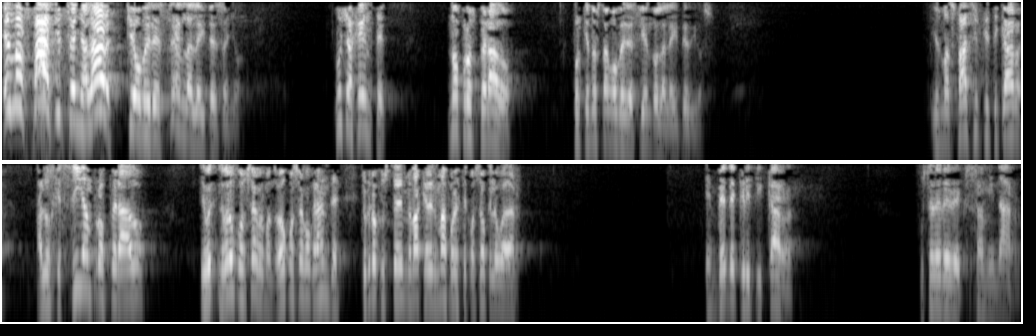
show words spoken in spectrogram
es más fácil señalar que obedecer la ley del Señor. Mucha gente no prosperado porque no están obedeciendo la ley de Dios. Y es más fácil criticar a los que sí han prosperado y le voy, a dar un consejo, hermano, le voy un consejo grande. Yo creo que usted me va a querer más por este consejo que le voy a dar. En vez de criticar, usted debe de examinar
